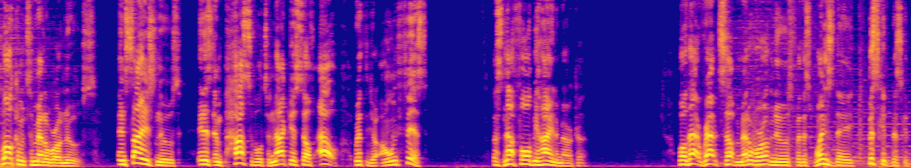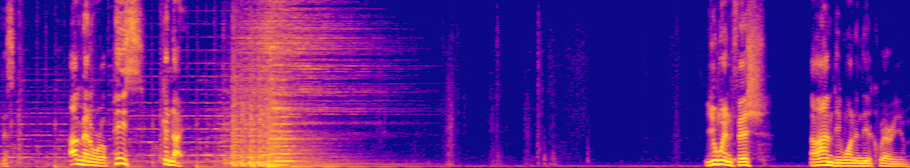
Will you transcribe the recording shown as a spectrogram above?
Welcome to Metta World News. In science news, it is impossible to knock yourself out with your own fist. Let's not fall behind, America. Well, that wraps up Metta World News for this Wednesday, Biscuit, Biscuit, Biscuit. I'm Metta World. Peace. Good night. You win, fish. Now I'm the one in the aquarium.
